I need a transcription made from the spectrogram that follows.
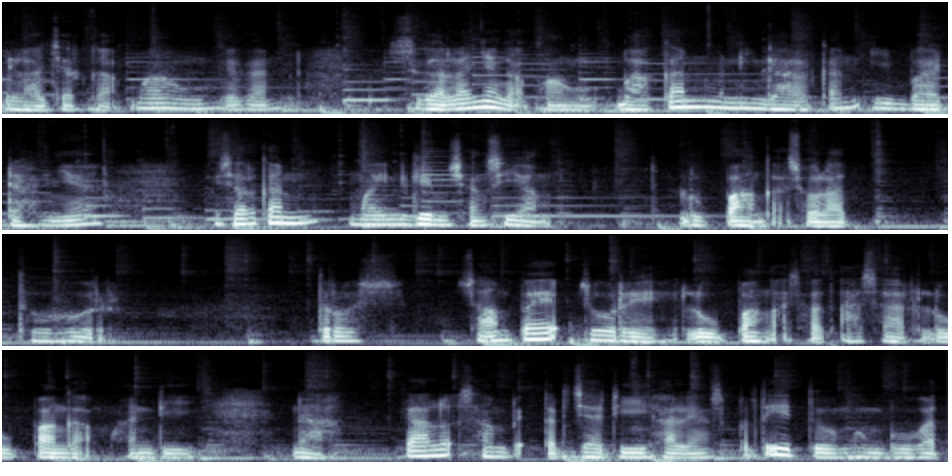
belajar nggak mau ya kan? Segalanya nggak mau. Bahkan meninggalkan ibadahnya. Misalkan main game siang-siang lupa nggak sholat duhur. Terus sampai sore lupa nggak sholat asar lupa nggak mandi. Nah kalau sampai terjadi hal yang seperti itu membuat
